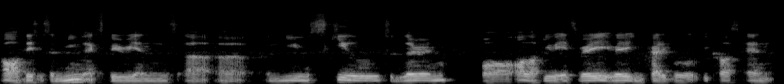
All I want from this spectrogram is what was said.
all of this is a new experience uh, uh, a new skill to learn for all of you. It's very very incredible because and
